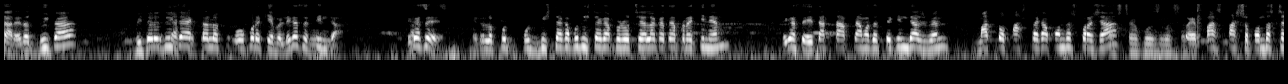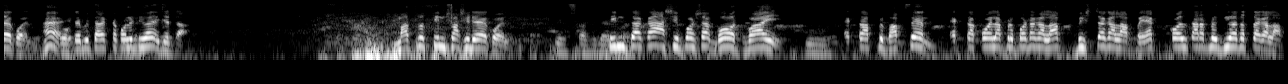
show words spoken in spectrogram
তার। এটা দুইটা ভিতরে দুইটা একটা ওপরে কেবল ঠিক আছে? তিনটা। ঠিক আছে? এটা হলো বিশ টাকা পঁচিশ টাকা আপনার হচ্ছে এলাকাতে আপনারা কিনেন। ঠিক আছে? এই তারটা আপনি আমাদের থেকে কিনতে আসবেন। মাত্র পাঁচ টাকা পঞ্চাশ পয়সা। পাঁচ পাঁচশো পঞ্চাশ টাকা কয়েল হ্যাঁ এটার ভিতরে একটা কোয়ালিটি হয় যেটা। মাত্র তিনশো আশি টাকা কয়েল তিন টাকা আশি পয়সা গজ ভাই। একটা আপনি ভাবছেন একটা কয়েল আপনার ক টাকা লাভ? বিশ টাকা লাভ ভাই। এক কয়েল তার আপনি দুই হাজার টাকা লাভ।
